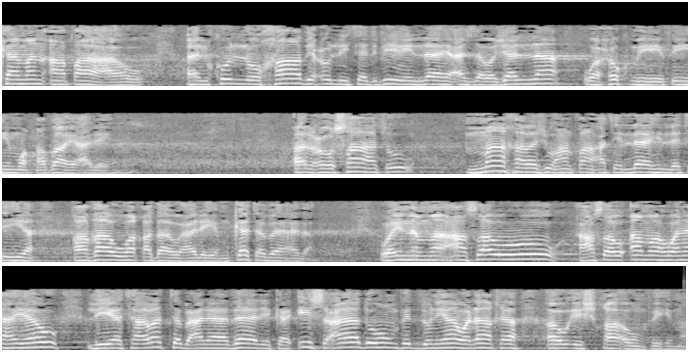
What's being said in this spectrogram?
كمن أطاعه. الكل خاضع لتدبير الله عز وجل وحكمه فيهم وقضائه عليهم. العصاة ما خرجوا عن طاعة الله التي هي قضاء وقضاء عليهم. كتب هذا. وإنما عصوه عصوا أمره ونهيه ليترتب على ذلك إسعادهم في الدنيا والآخرة أو إشقاؤهم فيهما.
